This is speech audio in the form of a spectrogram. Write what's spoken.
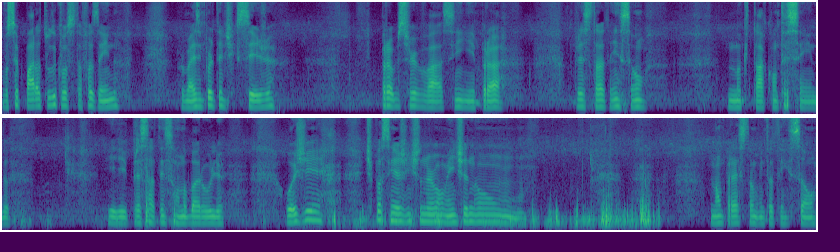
você para tudo que você está fazendo, por mais importante que seja, para observar assim e para prestar atenção no que está acontecendo e prestar atenção no barulho. Hoje, tipo assim, a gente normalmente não não presta muita atenção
